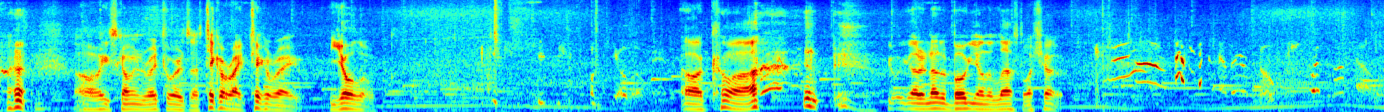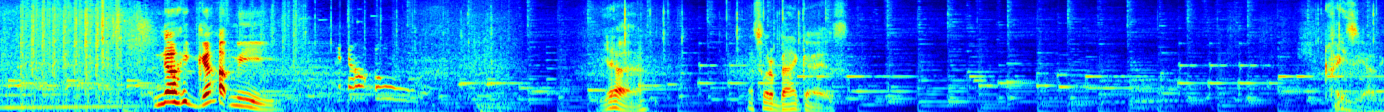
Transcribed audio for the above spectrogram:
Oh, he's coming right towards us. Take a right, take a right. YOLO. Fuck YOLO, man. Oh, come on. we got another bogey on the left. Watch out. No what the hell? No, he got me. No. Yeah. That's what a bad guy is. Crazy out here.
